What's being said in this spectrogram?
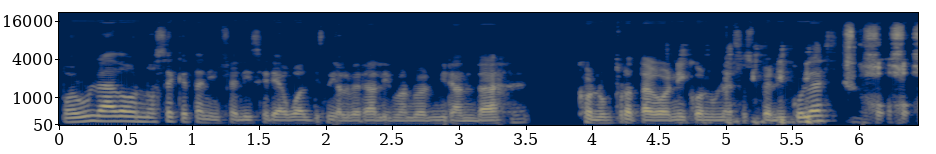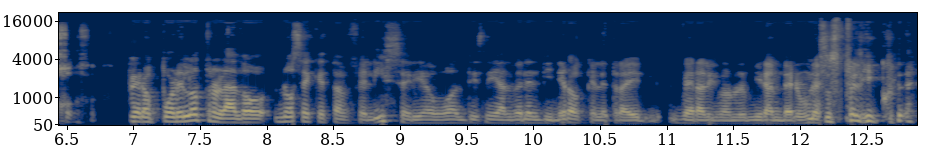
Por un lado, no sé qué tan infeliz sería Walt Disney al ver a Lin-Manuel Miranda con un protagónico en una de sus películas, pero por el otro lado, no sé qué tan feliz sería Walt Disney al ver el dinero que le trae ver a Lin-Manuel Miranda en una de sus películas.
